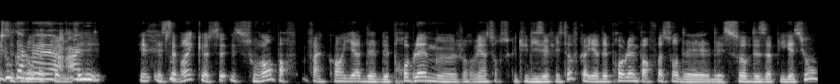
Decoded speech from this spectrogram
tout comme euh, un, et, c'est vrai que souvent, enfin, quand il y a des, problèmes, euh, je reviens sur ce que tu disais, Christophe, quand il y a des problèmes parfois sur des, des des applications,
